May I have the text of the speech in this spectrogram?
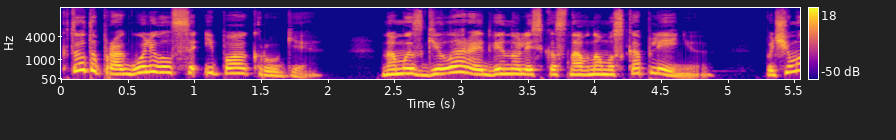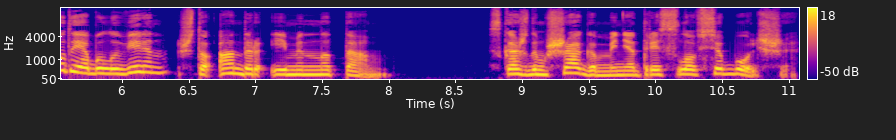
Кто-то прогуливался и по округе. Но мы с Геларой двинулись к основному скоплению. Почему-то я был уверен, что Андер именно там. С каждым шагом меня трясло все больше.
